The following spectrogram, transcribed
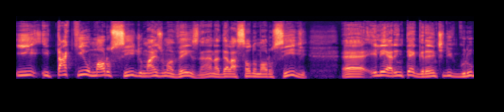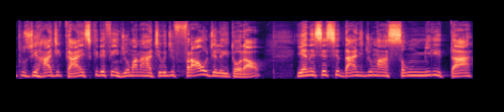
e, e tá aqui o Mauro Cid, mais uma vez, né, na delação do Mauro Cid, é, ele era integrante de grupos de radicais que defendiam uma narrativa de fraude eleitoral e a necessidade de uma ação militar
